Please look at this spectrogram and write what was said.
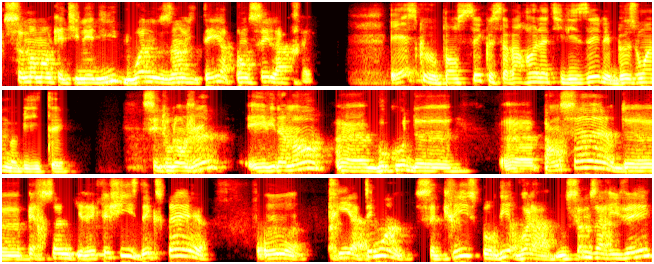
ce moment qui est inédit doit nous inviter à penser l'après. Et est-ce que vous pensez que ça va relativiser les besoins de mobilité? C'est tout l'enjeu. Et évidemment, euh, beaucoup de euh, penseurs, de personnes qui réfléchissent, d'experts, ont pris à témoin cette crise pour dire, voilà, nous sommes arrivés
